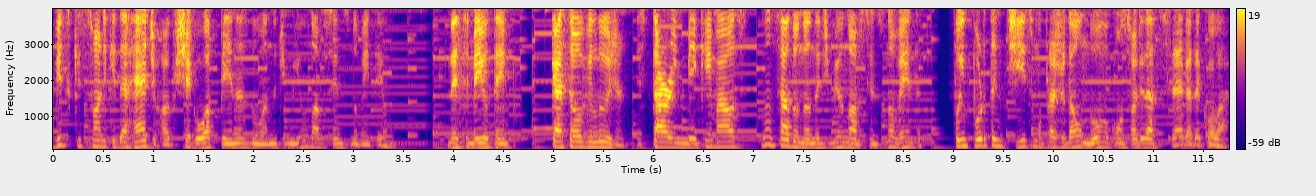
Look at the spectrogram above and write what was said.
visto que Sonic the Hedgehog chegou apenas no ano de 1991. Nesse meio tempo, Castle of Illusion, starring Mickey Mouse, lançado no ano de 1990, foi importantíssimo para ajudar o novo console da SEGA a decolar.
